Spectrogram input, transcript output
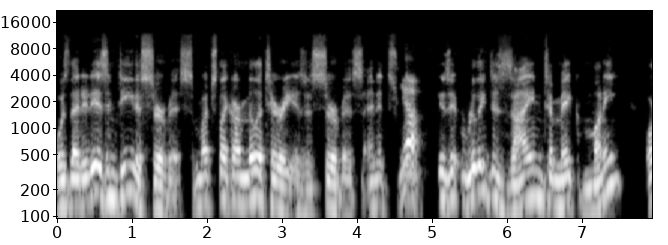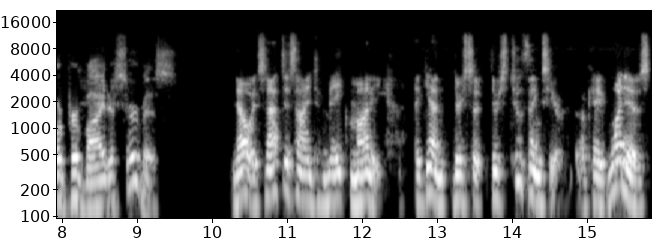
was that it is indeed a service, much like our military is a service. And it's, yeah. is it really designed to make money or provide a service? No, it's not designed to make money. Again, there's a, there's two things here. Okay, one is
